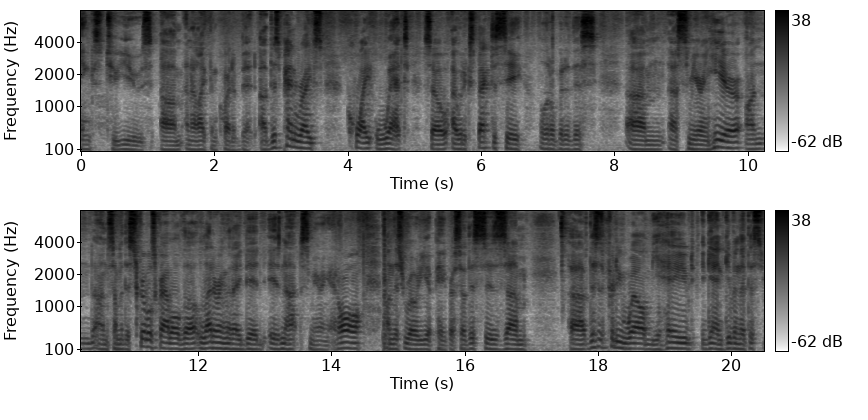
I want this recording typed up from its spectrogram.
inks to use, um, and I like them quite a bit. Uh, this pen writes quite wet, so I would expect to see a little bit of this um, uh, smearing here on on some of the scribble scrabble. The lettering that I did is not smearing at all on this Rhodia paper. So this is um, uh, this is pretty well behaved. Again, given that this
